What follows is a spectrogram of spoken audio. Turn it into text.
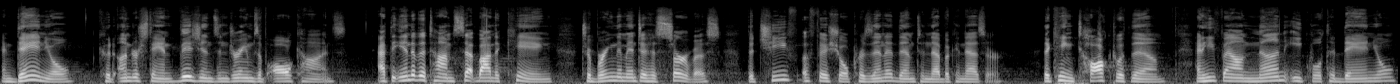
And Daniel could understand visions and dreams of all kinds. At the end of the time set by the king to bring them into his service, the chief official presented them to Nebuchadnezzar. The king talked with them, and he found none equal to Daniel,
